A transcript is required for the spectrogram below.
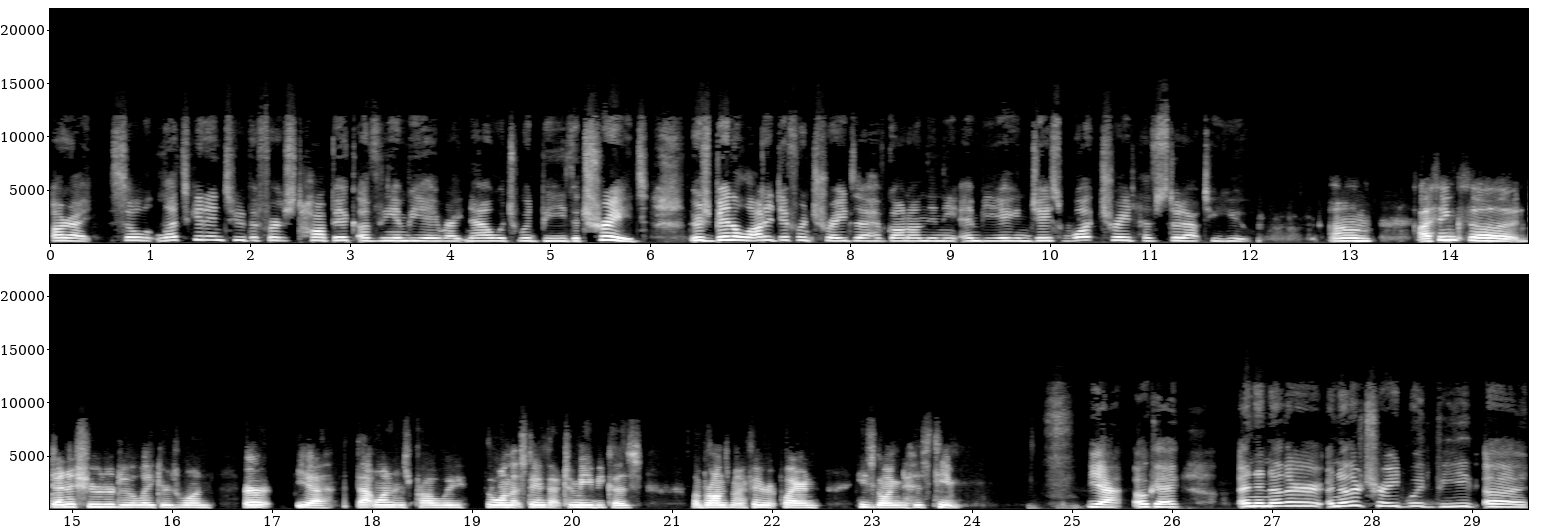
All right, so let's get into the first topic of the NBA right now, which would be the trades. There's been a lot of different trades that have gone on in the NBA, and Jace, what trade has stood out to you? Um, I think the Dennis Schroeder to the Lakers one, or yeah, that one is probably the one that stands out to me because LeBron's my favorite player and he's going to his team. Yeah, okay. And another another trade would be uh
